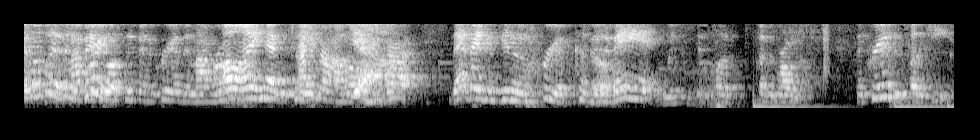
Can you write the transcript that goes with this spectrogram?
baby gonna sleep in the crib. my baby gonna sleep in the crib in my room. Oh, I ain't having I kids. know how long Yeah. you got. That baby's getting in the crib because in the bed We too. is for for the grown-ups. The crib is for the kid.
